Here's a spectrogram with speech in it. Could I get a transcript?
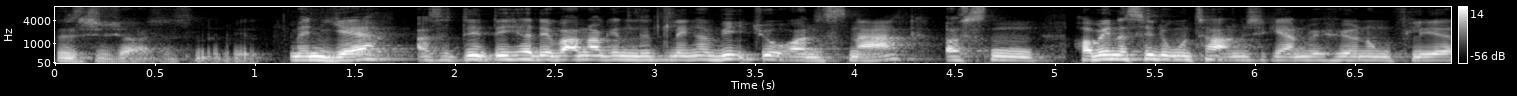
Det synes jeg også er sådan lidt vildt. Men ja, altså det, det her det var nok en lidt længere video og en snak. Og sådan, hop ind og se dokumentaren, hvis I gerne vil høre nogle flere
